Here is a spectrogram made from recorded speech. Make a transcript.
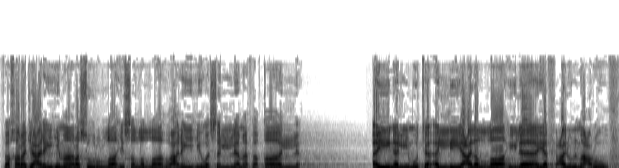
فخرج عليهما رسول الله صلى الله عليه وسلم فقال أين المتألي على الله لا يفعل المعروف؟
